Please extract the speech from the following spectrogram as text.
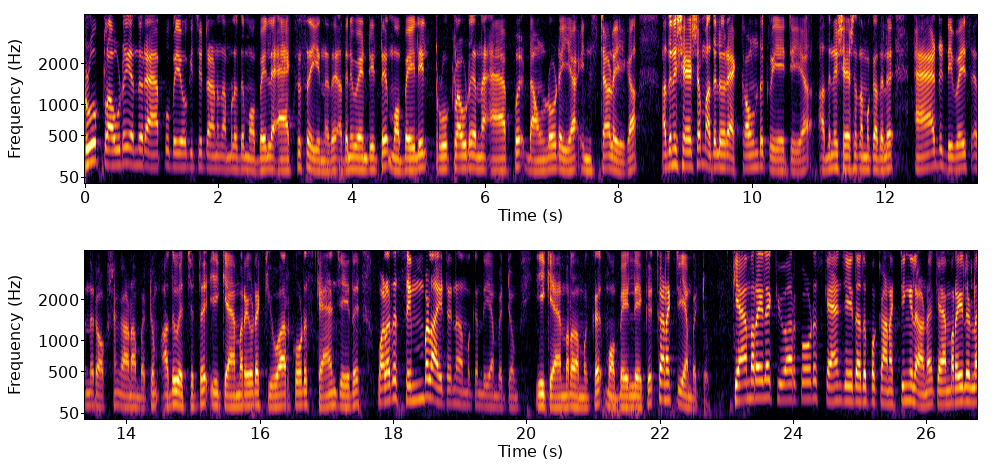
ട്രൂ ക്ലൗഡ് എന്നൊരു ആപ്പ് ഉപയോഗിച്ചിട്ടാണ് നമ്മളിത് മൊബൈലിൽ ആക്സസ് ചെയ്യുന്നത്. അതിന് വേണ്ടിയിട്ട് മൊബൈലിൽ ട്രൂ ക്ലൗഡ് എന്ന ആപ്പ് ഡൗൺലോഡ് ചെയ്യുക ഇൻസ്റ്റാൾ ചെയ്യുക. അതിനുശേഷം അതിലൊരു അക്കൗണ്ട് ക്രിയേറ്റ് ചെയ്യുക. അതിനുശേഷം നമുക്കതിൽ ആഡ് ഡിവൈസ് എന്നൊരു ഓപ്ഷൻ കാണാൻ പറ്റും. അത് വെച്ചിട്ട് ഈ ക്യാമറയുടെ ക്യു ആർ കോഡ് സ്കാൻ ചെയ്ത് വളരെ സിമ്പിളായിട്ട് തന്നെ നമുക്ക് എന്ത് ചെയ്യാൻ പറ്റും? ഈ ക്യാമറ നമുക്ക് മൊബൈലിലേക്ക് കണക്ട് ചെയ്യാൻ പറ്റും. ക്യാമറയിലെ ക്യു ആർ കോഡ് സ്കാൻ ചെയ്ത് അതിപ്പോൾ കണക്റ്റിങ്ങിലാണ്. ക്യാമറയിലുള്ള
